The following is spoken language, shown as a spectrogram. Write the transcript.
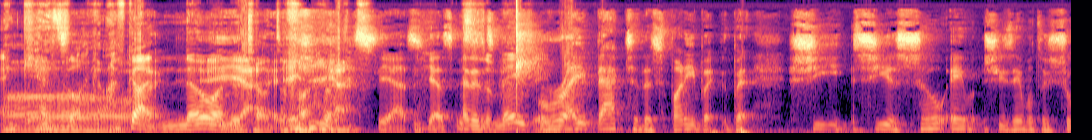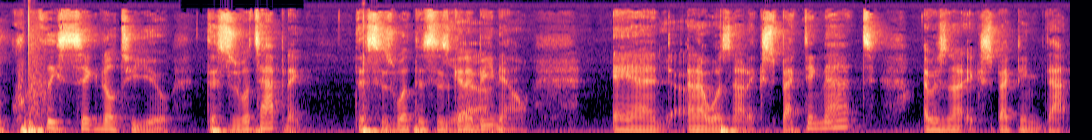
And Ken's like, "I've got no Oh, Yeah, undertones. Yes, yes, yes. This and is it's amazing. Right back to this funny, but but she she is so able she's able to so quickly signal to you this is what's happening. This is what this is going to be now. And Yeah. and I was not expecting that. I was not expecting that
